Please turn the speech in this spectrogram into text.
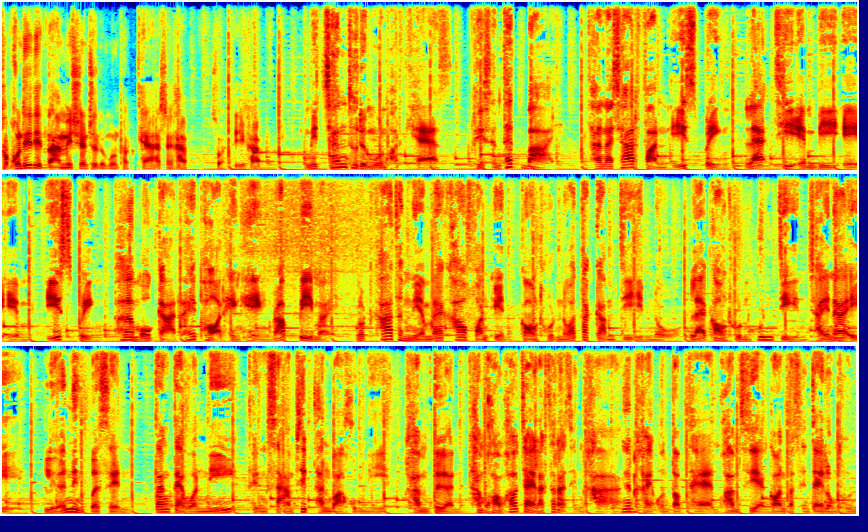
ขอบคุณที่ติดตาม Mission to the Moon Podcast นะครับ สวัสดีครับ Mission to the Moon Podcast Presented by ธนชาต Fund Eastspring และ TMB AM Eastspring เพิ่มโอกาสให้พอร์ตเฮงๆ รับปีใหม่ ลดค่าธรรมเนียมแรกเข้า front-end กองทุนนวัตกรรม G Inno และกองทุนหุ้นจีน China A เหลือ 1%ตั้งแต่วันนี้ถึง 30ธันวาคมนี้คำเตือนทำความเข้าใจลักษณะสินค้าเงื่อนไขผลตอบแทนความเสี่ยงก่อนตัดสินใจลงทุน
